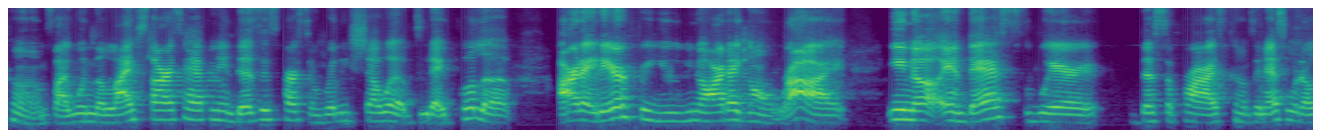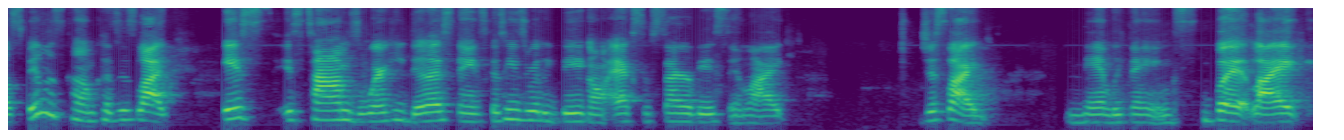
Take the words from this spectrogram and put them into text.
comes. Like when the life starts happening, does this person really show up? Do they pull up? Are they there for you? You know, are they gonna ride? You know, and that's where the surprise comes, and that's where those feelings come because it's like it's it's times where he does things because he's really big on acts of service and like just like manly things. But like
